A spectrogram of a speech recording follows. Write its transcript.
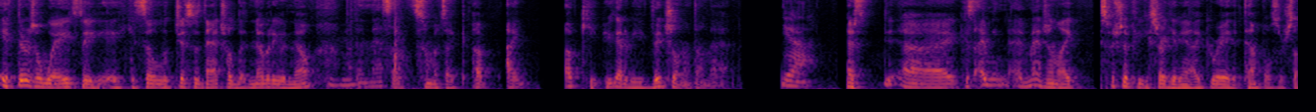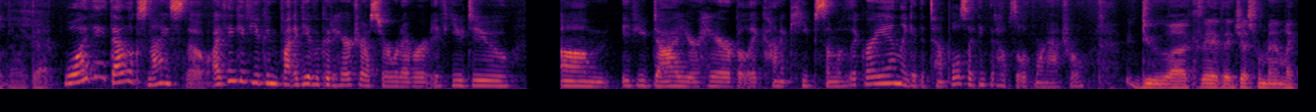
if there's a way to it can still look just as natural that nobody would know, Mm-hmm. but then that's like so much like up, I upkeep. You got to be vigilant on that. yeah, As Because I mean, imagine like, especially if you start getting like gray at the temples or something like that. Well, I think that looks nice though. I think if you can find if you have a good hairdresser or whatever, if you do um if you dye your hair but like kind of keep some of the gray in like at the temples, I think that helps it look more natural. Do because they have that just for men like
